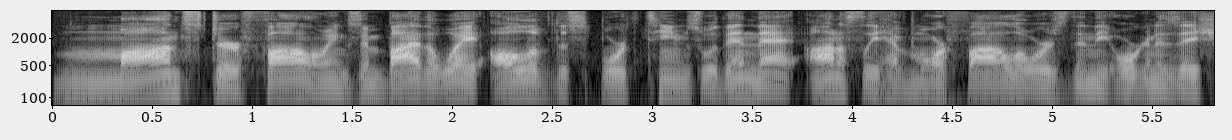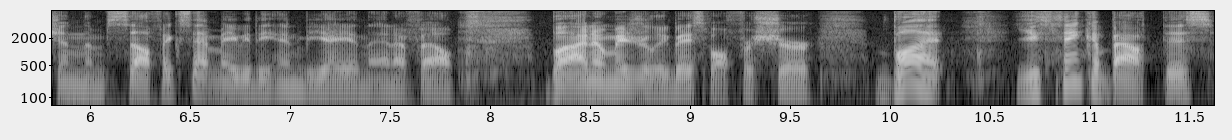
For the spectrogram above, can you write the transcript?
monster followings. And by the way, all of the sports teams within that honestly have more followers than the organization themselves, except maybe the NBA and the NFL. But I know Major League Baseball for sure. But you think about this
